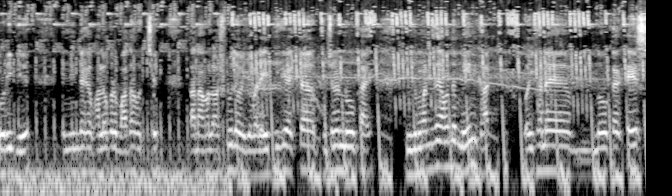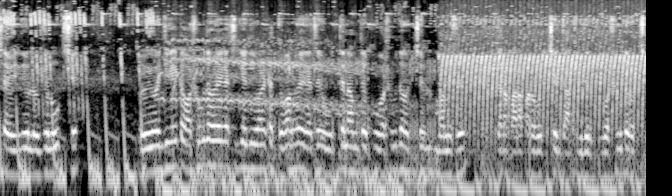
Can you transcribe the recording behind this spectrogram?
দড়ি দিয়ে ইঞ্জিনটাকে ভালো করে বাঁধা হচ্ছে, তা না হলে অসুবিধা হয়ে যাবে। আর এইদিকে একটা পিছনের নৌকায় মানে আমাদের মেইন ঘাট, ওইখানে নৌকা একটা এসছে, ওই লোকজন উঠছে। তো ওই দিকে একটা অসুবিধা হয়ে গেছে যদি অনেকটা জল হয়ে গেছে, উঠতে নামতে খুব অসুবিধা হচ্ছে মানুষের, যারা পারাপার হচ্ছে, যাত্রীদের খুব অসুবিধা হচ্ছে।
